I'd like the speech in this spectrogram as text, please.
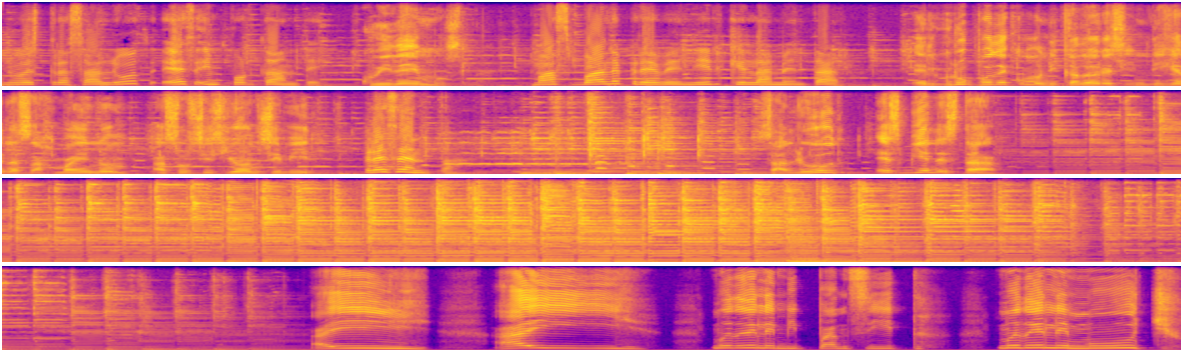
Nuestra salud es importante. Cuidémosla. Más vale prevenir que lamentar. El Grupo de Comunicadores Indígenas Ajmaenum, Asociación Civil. Presenta. Salud es bienestar. ¡Ay! ¡Ay! Me duele mi pancita. Me duele mucho.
